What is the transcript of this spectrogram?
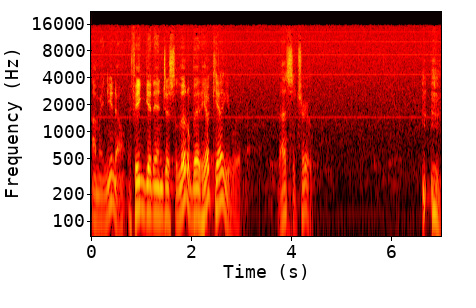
I mean, you know, if he can get in just a little bit, he'll kill you with it. That's the truth.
